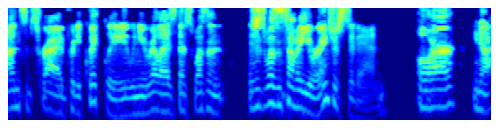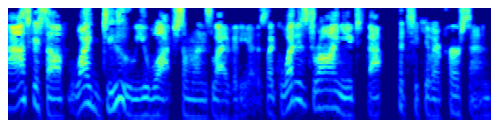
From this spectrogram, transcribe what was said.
unsubscribe pretty quickly when you realize this wasn't, this just wasn't somebody you were interested in? Or you know, ask yourself, why do you watch someone's live videos? Like, what is drawing you to that particular person?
